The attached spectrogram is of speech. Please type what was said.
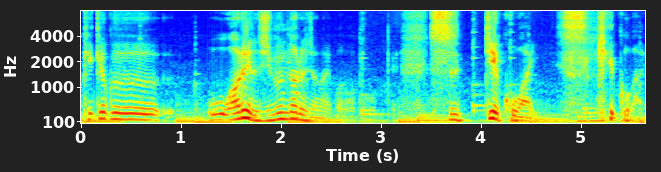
結局悪いの自分になるんじゃないかなと思って。すっげえ怖い。すっげえ怖い。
